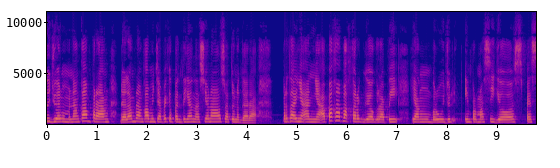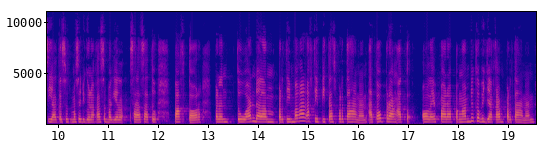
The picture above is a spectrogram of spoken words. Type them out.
tujuan memenangkan perang dalam rangka mencapai kepentingan nasional suatu negara. Pertanyaannya, apakah faktor geografi yang berwujud informasi geospesial tersebut masih digunakan sebagai salah satu faktor penentuan dalam pertimbangan aktivitas pertahanan atau perang atau oleh para pengambil kebijakan pertahanan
